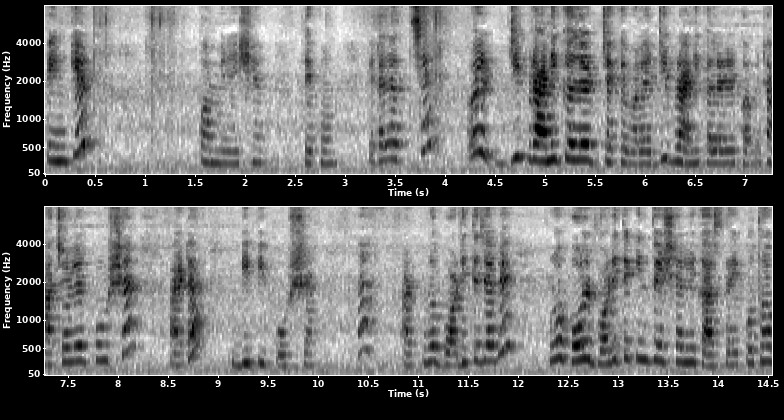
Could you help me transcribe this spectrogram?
পিঙ্কের কম্বিনেশন দেখুন, এটা যাচ্ছে ওই ডিপ রানি কালার যাকে বলা হয় ডিপ রানি কালারের কম এটা আঁচলের পোর্শন আর এটা বিপি পোর্শন হ্যাঁ? আর পুরো বডিতে যাবে, পুরো হোল বডিতে কিন্তু এই শাড়ির কাজ থাকে, কোথাও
